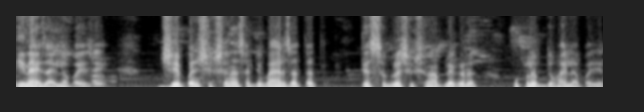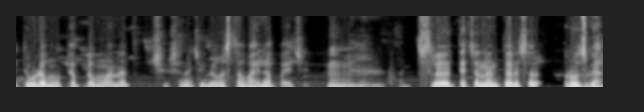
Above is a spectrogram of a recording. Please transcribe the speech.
ती नाही जायला पाहिजे. जे पण शिक्षणासाठी बाहेर जातात ते सगळं शिक्षण आपल्याकडं उपलब्ध व्हायला पाहिजे. तेवढ्या मोठ्या प्रमाणात शिक्षणाची व्यवस्था व्हायला पाहिजे. दुसरं त्याच्यानंतर सर रोजगार.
